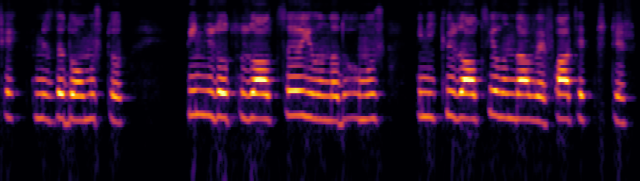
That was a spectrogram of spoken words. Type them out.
şehrimizde doğmuştur. 1136 yılında doğmuş, 1206 yılında vefat etmiştir.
